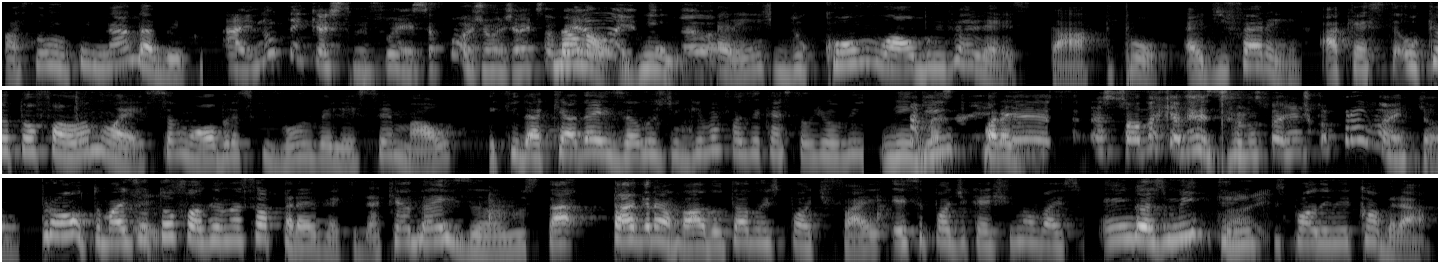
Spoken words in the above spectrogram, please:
Mas não tem nada a ver com Aí não tem questão de influência. Pô, João Jett também Não, é não, né? é diferente do como o álbum envelhece, tá? Tipo, é diferente. A questão, o que eu tô falando é, são obras que vão envelhecer mal e que daqui a 10 anos ninguém vai fazer questão de ouvir. Ah, Ninguém, por é, é só daqui a 10 anos pra gente comprovar, então. Pronto, mas eu tô fazendo essa prévia aqui. Daqui a 10 anos, tá, tá gravado, tá no Spotify. Esse podcast não vai. Em 2030, Vai. vocês podem me cobrar.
